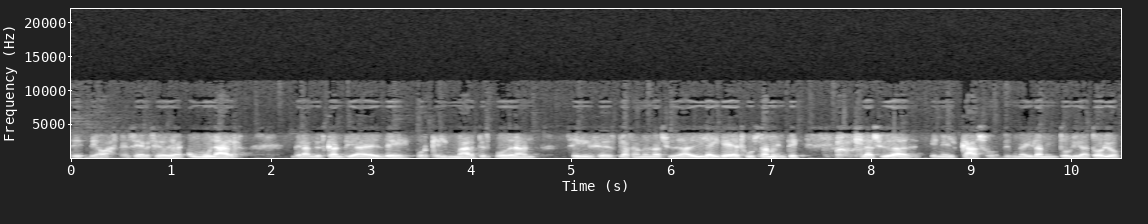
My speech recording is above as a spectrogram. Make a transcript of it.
de abastecerse o de acumular grandes cantidades de, porque el martes podrán seguirse desplazando en la ciudad y la idea es justamente que la ciudad, en el caso de un aislamiento obligatorio,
